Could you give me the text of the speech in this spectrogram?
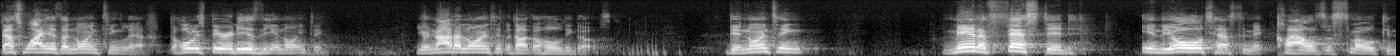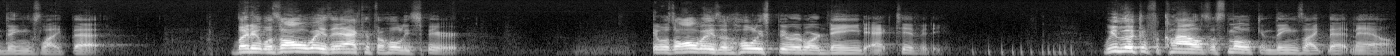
That's why his anointing left. The Holy Spirit is the anointing. You're not anointed without the Holy Ghost. The anointing manifested in the Old Testament clouds of smoke and things like that. But it was always an act of the Holy Spirit. It was always a Holy Spirit ordained activity. We're looking for clouds of smoke and things like that now.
